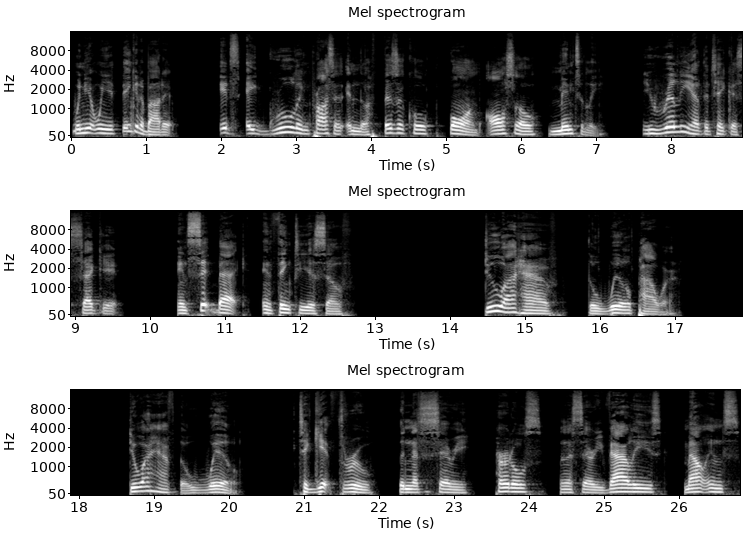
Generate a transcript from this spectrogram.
when you when you're thinking about it, it's a grueling process in the physical form, also mentally. You really have to take a second and sit back and think to yourself, do I have the willpower? Do I have the will to get through the necessary hurdles, the necessary valleys, mountains,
